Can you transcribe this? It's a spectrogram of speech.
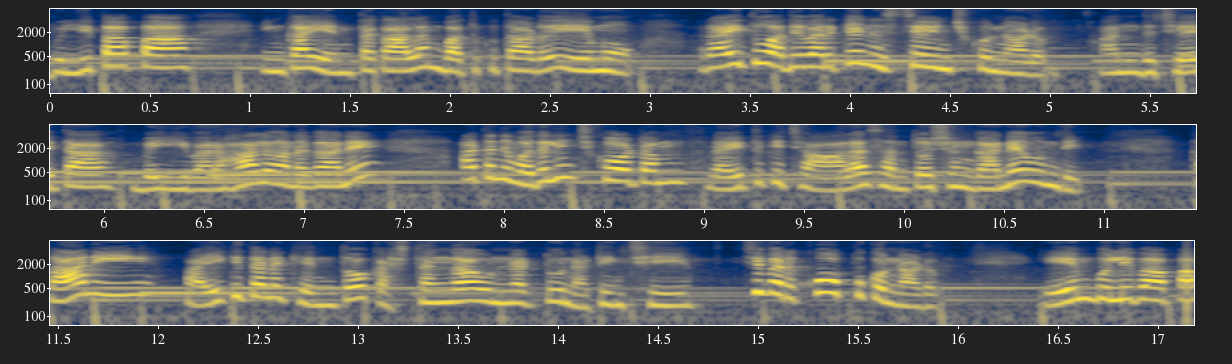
బుల్లిపాప ఇంకా ఎంతకాలం బతుకుతాడో ఏమో రైతు అది వరకే నిశ్చయించుకున్నాడు. అందుచేత వెయ్యి వరహాలు అనగానే అతన్ని వదిలించుకోవటం రైతుకి చాలా సంతోషంగానే ఉంది. కానీ పైకి తనకెంతో కష్టంగా ఉన్నట్టు నటించి చివరకు ఒప్పుకున్నాడు. ఏం బుల్లిపాప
